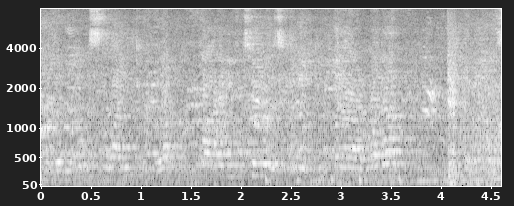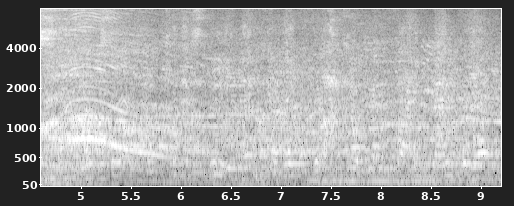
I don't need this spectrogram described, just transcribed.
And it looks like 152 is going to be our winner. On 159.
